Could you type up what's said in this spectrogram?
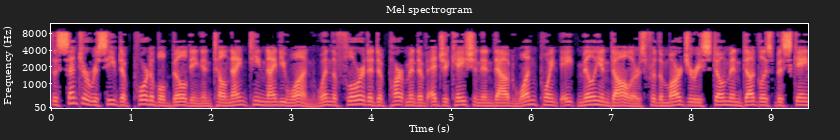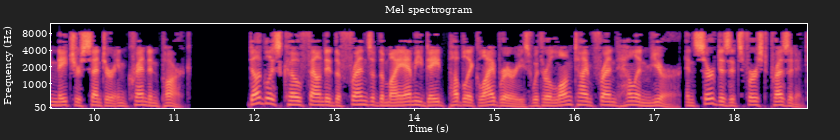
The center received a portable building until 1991 when the Florida Department of Education endowed $1.8 million for the Marjory Stoneman Douglas Biscayne Nature Center in Crandon Park. Douglas co-founded the Friends of the Miami-Dade Public Libraries with her longtime friend Helen Muir, and served as its first president.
